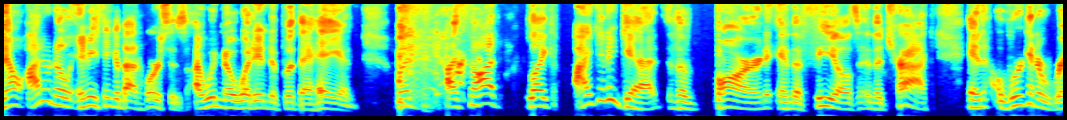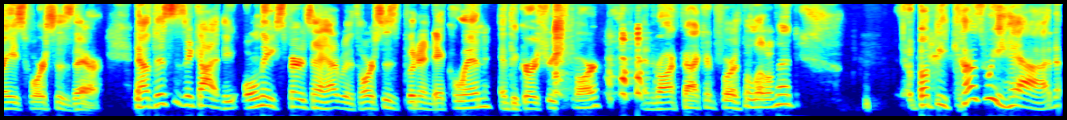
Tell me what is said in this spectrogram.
Now I don't know anything about horses. I wouldn't know what end to put the hay in, but I thought like I'm gonna get the barn and the fields and the track, and we're going to raise horses there. Now, this is a guy, the only experience I had with horses, put a nickel in at the grocery store and rock back and forth a little bit. But because we had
